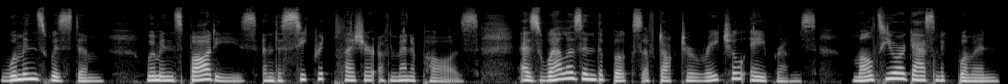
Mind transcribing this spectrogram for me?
Women's Wisdom, Women's Bodies, and The Secret Pleasure of Menopause, as well as in the books of Dr. Rachel Abrams, Multi Orgasmic Woman,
